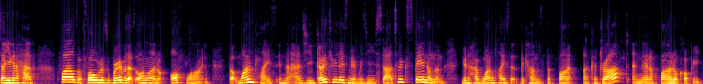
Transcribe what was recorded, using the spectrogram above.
So you're going to have files or folders wherever that's online or offline, but one place in that as you go through those memories and you start to expand on them, you're going to have one place that becomes the like a draft and then a final copy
